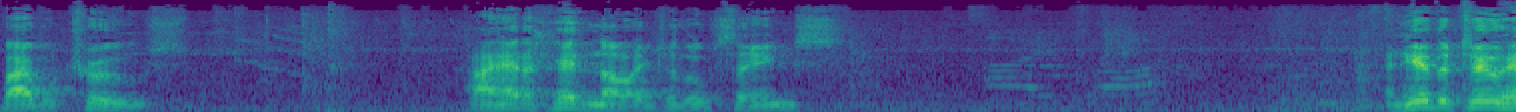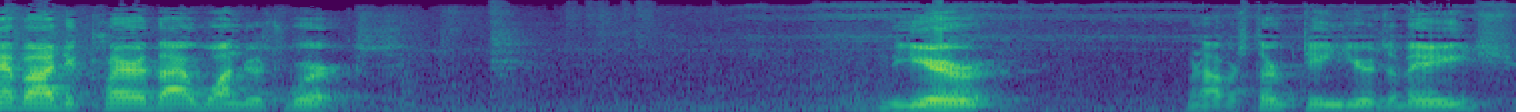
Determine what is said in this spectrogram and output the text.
Bible truths. I had a head knowledge of those things. And hitherto have I declared thy wondrous works. In the year when I was 13 years of age,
